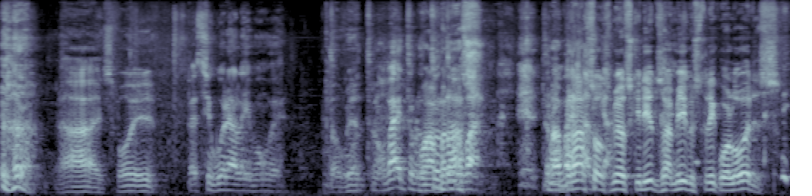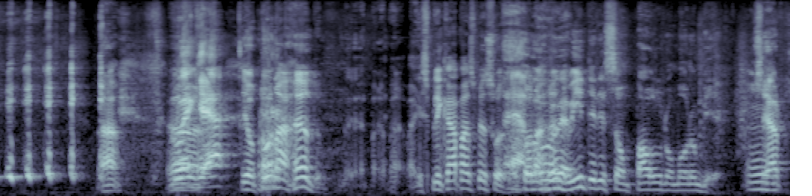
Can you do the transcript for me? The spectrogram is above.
Ah, isso foi. Segura ela aí, vamos ver. Ver. Tu não vai, tu, Um tu não abraço. vai. Tu Um não abraço aos meus queridos amigos tricolores. Tá? Como é que é? Ah, Eu estou narrando, explicar para as pessoas, É, eu estou narrando ver. Hum. Inter e São Paulo no Morumbi, certo?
